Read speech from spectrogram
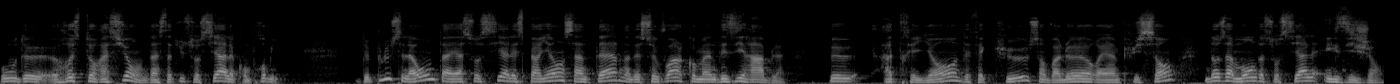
ou de restauration d'un statut social compromis. De plus, la honte est associée à l'expérience interne de se voir comme indésirable, peu attrayant, défectueux, sans valeur et impuissant dans un monde social exigeant.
